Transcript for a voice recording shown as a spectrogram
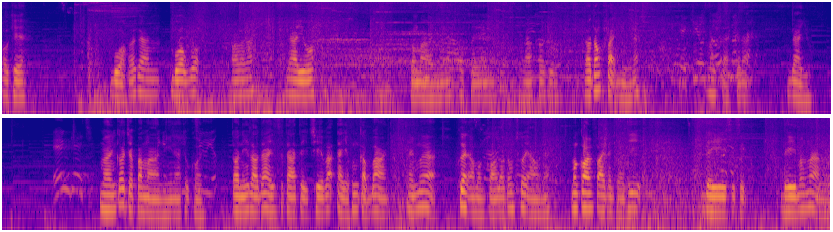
โอเค บวกแล้วกัน บวกบวกเอาแล้วนะได้อยู่ประมาณนี้นะโอเครักเขาดูเราต้องแฟดหนีนะไม่แฟดก็ได้ได้อยู่ มันก็จะประมาณนี้นะทุกคน ตอนนี้เราได้สตาติเชฟละแต่อย่าเพิ่งกลับบ้าน ในเมื่อ พื่อนเอามังกรเราต้องช่วยเอานะ มังกรไฟเป็นตัวที่ดีสุดๆดีมากๆเลย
